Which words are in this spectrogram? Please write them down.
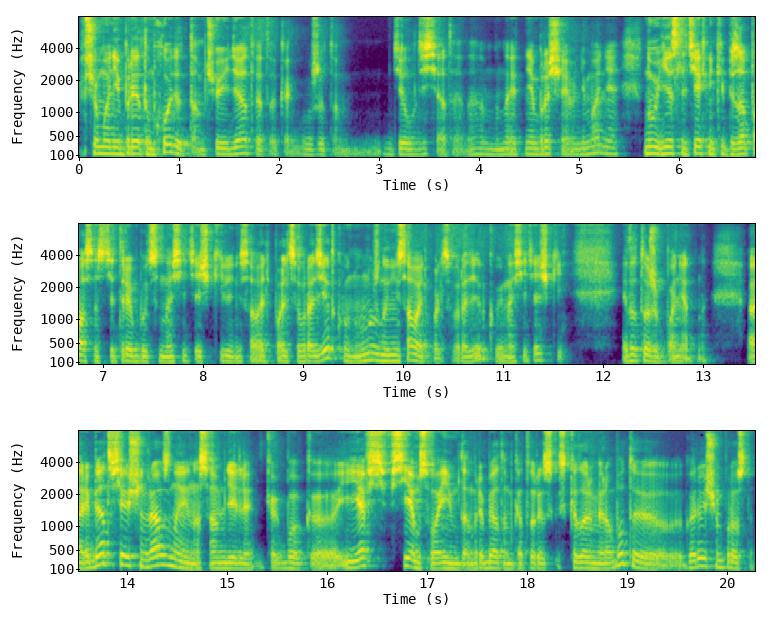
В чем они при этом ходят, там, что едят, это как бы уже там дело десятое. Да? Мы на это не обращаем внимания. Ну, если техника безопасности требуется носить очки или не совать пальцы в розетку, ну, нужно не совать пальцы в розетку и носить очки. Это тоже понятно. А ребята все очень разные, на самом деле. Как бы, и я всем своим там, ребятам, которые, с которыми работаю, говорю очень просто.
